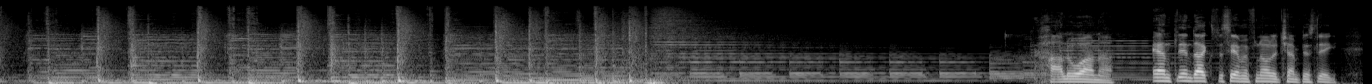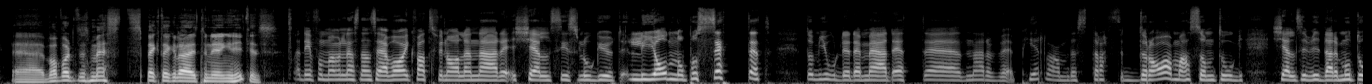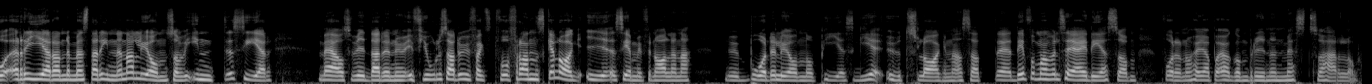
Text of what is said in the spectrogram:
Hallå Anna! Äntligen dags för semifinal i Champions League. Eh, vad har varit den mest spektakulära turneringen hittills? Det får man väl nästan säga var i kvartsfinalen när Chelsea slog ut Lyon och på sättet de gjorde det med ett eh, nervpirrande straffdrama som tog Chelsea vidare mot då regerande mästarinnorna Lyon som vi inte ser med oss vidare nu. I fjol så hade vi faktiskt två franska lag i semifinalerna. Nu är både Lyon och PSG utslagna så att eh, det får man väl säga är det som får en att höja på ögonbrynen mest så här långt.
